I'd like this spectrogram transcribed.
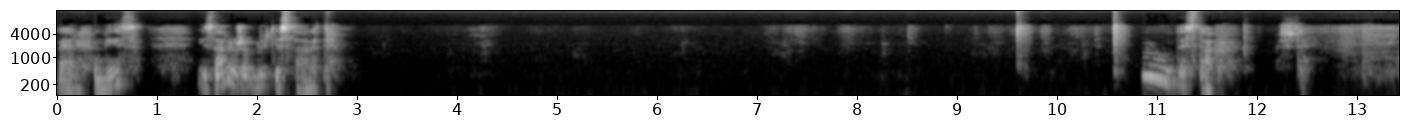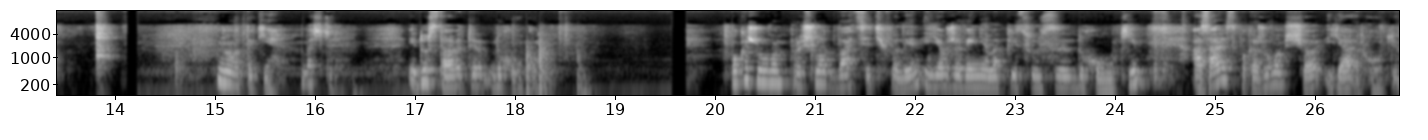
вверх-вниз. І зараз вже будете ставити. Ну, десь так. Бачите. Ну, отакі, бачите, іду ставити в духовку. Покажу вам, пройшло 20 хвилин, і я вже вийняла піцу з духовки. А зараз покажу вам, що я роблю.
